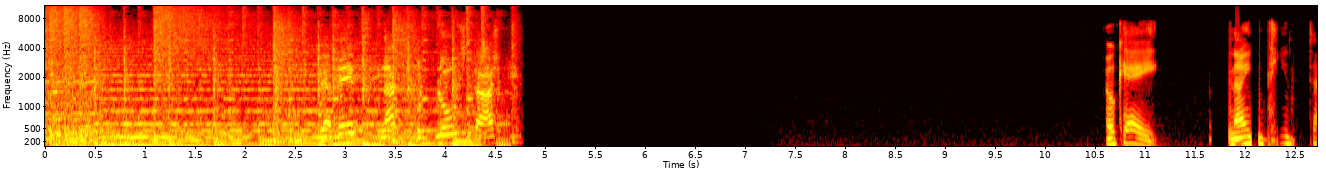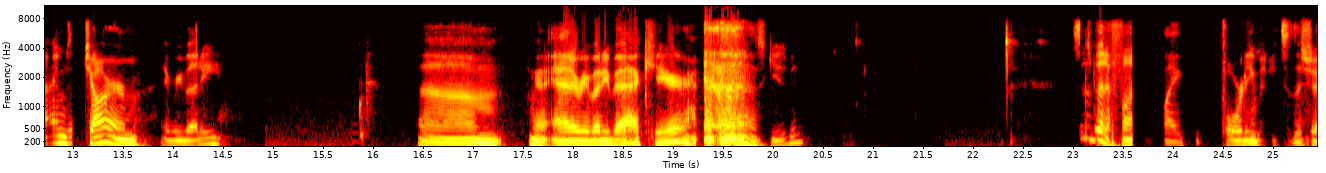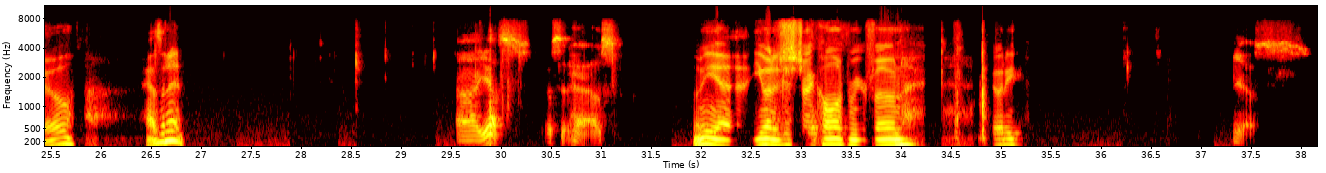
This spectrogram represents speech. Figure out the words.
Wer selbst nackt und bloß dasteht. Okay. 19th time's a charm, everybody. Um, I'm going to add everybody back here. Excuse me. This has been a fun, like, 40 minutes of the show, hasn't it? Uh, yes. Yes, it has. Let me, uh, you want to just try calling from your phone, Cody? Yes.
